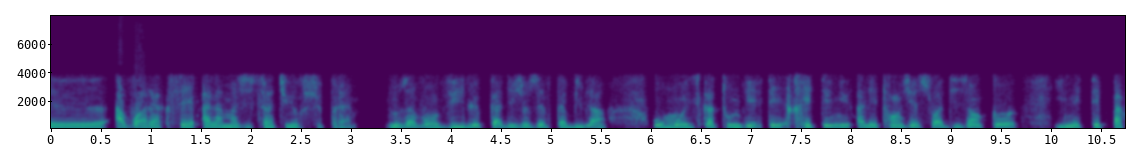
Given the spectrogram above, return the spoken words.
euh, avoir accès à la magistrature suprême. Nous avons vu le cas de Joseph Kabila où Moïse Katumbi était retenu à l'étranger, soit disant qu'il n'était pas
